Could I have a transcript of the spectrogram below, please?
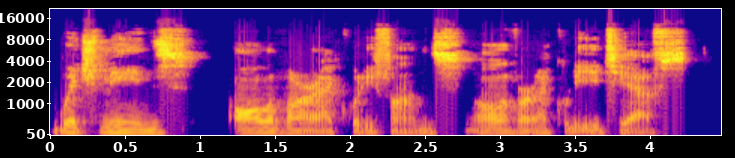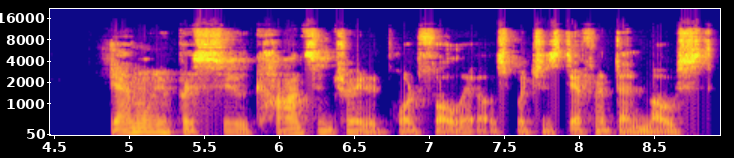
which means all of our equity funds, all of our equity ETFs generally pursue concentrated portfolios, which is different than most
